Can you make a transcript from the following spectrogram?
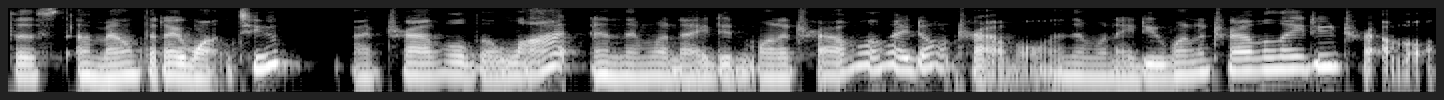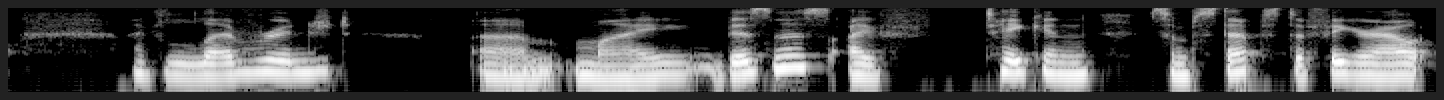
the amount that I want to. I've traveled a lot. And then when I didn't want to travel, I don't travel. And then when I do want to travel, I do travel. I've leveraged um, my business. I've taken some steps to figure out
